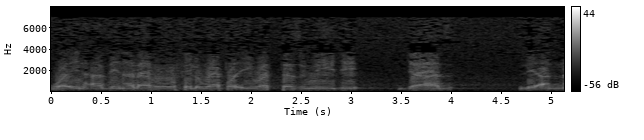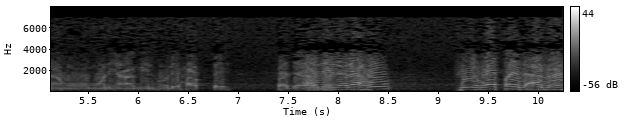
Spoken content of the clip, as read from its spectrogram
وإن أذن له في الوطئ والتزويج جاز لأنه منع منه لحقه فجاز. أذن له في وطئ الأمة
